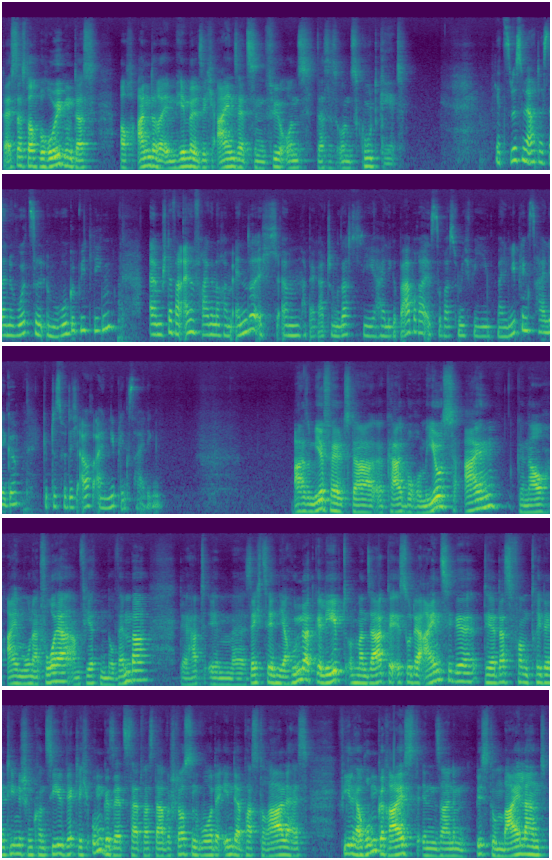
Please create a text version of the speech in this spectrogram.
Da ist das doch beruhigend, dass auch andere im Himmel sich einsetzen für uns, dass es uns gut geht. Jetzt wissen wir auch, dass deine Wurzeln im Ruhrgebiet liegen. Ähm, Stefan, eine Frage noch am Ende. Ich ähm, habe ja gerade schon gesagt, die heilige Barbara ist sowas für mich wie meine Lieblingsheilige. Gibt es für dich auch einen Lieblingsheiligen? Also mir fällt da äh, Karl Borromäus ein, genau einen Monat vorher, am 4. November. Der hat im 16. Äh, Jahrhundert gelebt und man sagt, er ist so der Einzige, der das vom Tridentinischen Konzil wirklich umgesetzt hat, was da beschlossen wurde in der Pastorale. Er ist viel herumgereist in seinem Bistum Mailand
